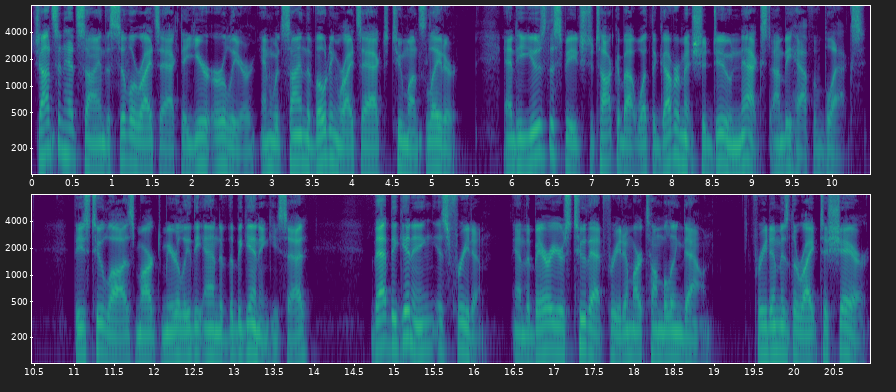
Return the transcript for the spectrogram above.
Johnson had signed the Civil Rights Act a year earlier and would sign the Voting Rights Act two months later and he used the speech to talk about what the government should do next on behalf of blacks. These two laws marked merely the end of the beginning, he said. That beginning is freedom, and the barriers to that freedom are tumbling down. Freedom is the right to share,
